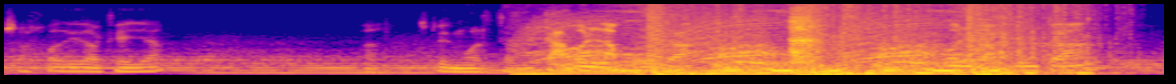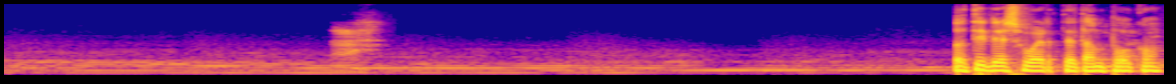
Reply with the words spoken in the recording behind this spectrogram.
Se ha jodido aquella. Ah, estoy muerto. Me cago en la puta. Cago en la ah. No tiene suerte tampoco.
